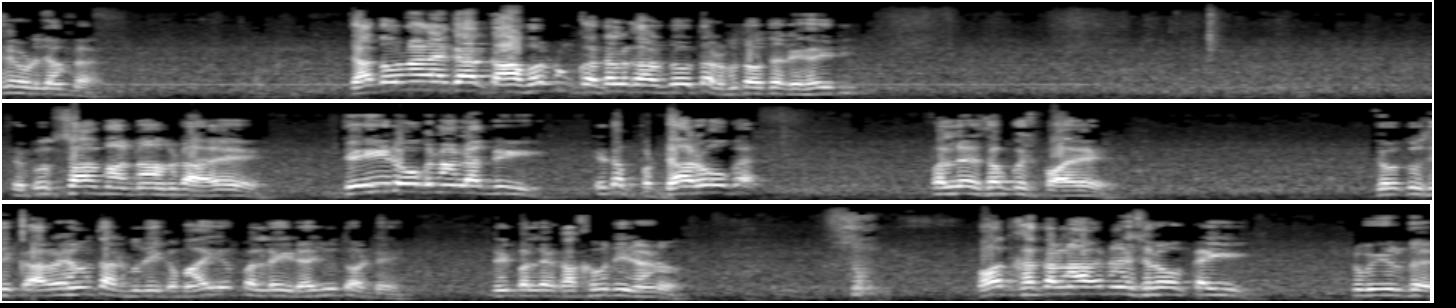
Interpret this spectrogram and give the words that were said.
ਕੇ ਉੱਡ ਜਾਂਦਾ। ਜਦ ਉਹਨਾਂ ਨੇ ਕਿਹਾ, ਕਾਫਰ ਨੂੰ ਕਤਲ ਕਰ ਦਿਓ, ਧਰਮ ਤਾਂ ਉੱਥੇ ਰਿਹਾ ਹੀ ਨਹੀਂ। ਤੇ ਗੁੱਸਾ ਮਾਨਾ ਹੰਡਾਏ, ਦੇਹੀ ਰੋਗ ਨਾ ਲੱਗੀ, ਇਹ ਤਾਂ ਵੱਡਾ ਰੋਗ ਹੈ। ਪੱਲੇ ਸਭ ਕੁਝ ਪਾਏ। ਜੋ ਤੁਸੀਂ ਕਰ ਰਹੇ ਹੋ, ਧਰਮ ਦੀ ਕਮਾਈ ਪੱਲੇ ਹੀ ਰਹਿ ਜੂ ਤੁਹਾਡੇ। ਨਹੀਂ ਪੱਲੇ ਕੱਖ ਵੀ ਨਹੀਂ ਰਹਿਣਾ। ਬਹੁਤ ਖਤਰਨਾਕ ਨੇ ਸ਼ਲੋਕ ਕਈ ਕਬੀਰ ਦੇ।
